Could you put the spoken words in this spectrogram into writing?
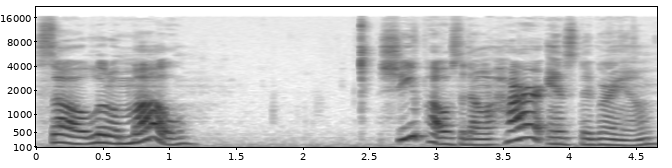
So Little Mo, she posted on her Instagram.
